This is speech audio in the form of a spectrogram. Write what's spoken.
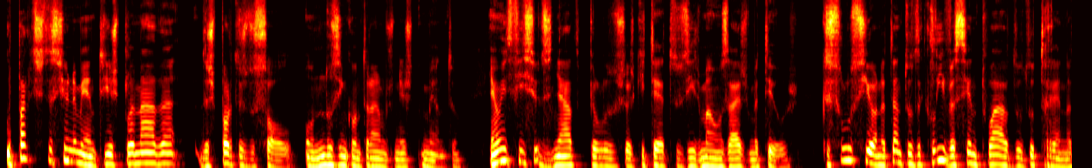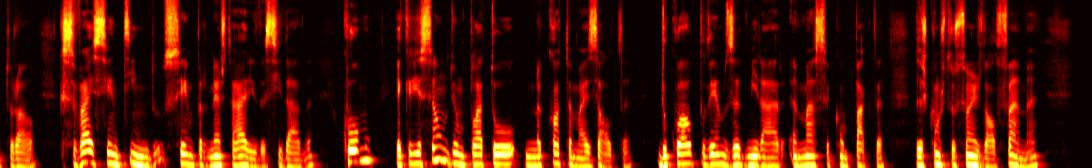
O parque de estacionamento e a esplanada das Portas do Sol, onde nos encontramos neste momento, é um edifício desenhado pelos arquitetos irmãos Aires Mateus, que soluciona tanto o declive acentuado do terreno natural, que se vai sentindo sempre nesta área da cidade, como a criação de um platô na cota mais alta, do qual podemos admirar a massa compacta das construções da Alfama,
